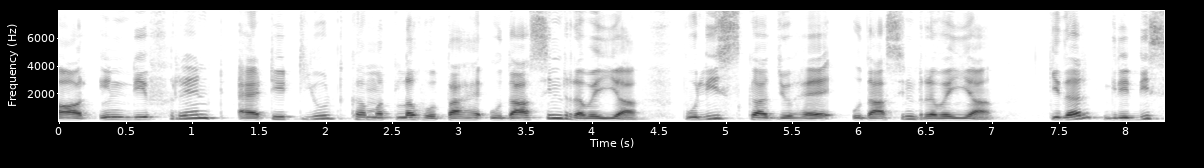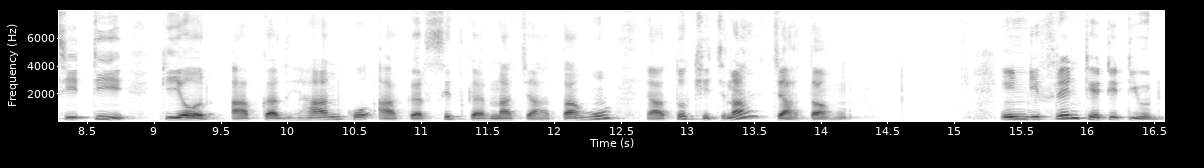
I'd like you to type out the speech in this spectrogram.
और इनडिफरेंट एटीट्यूड का मतलब होता है उदासीन रवैया। पुलिस का जो है उदासीन रवैया। किधर? ग्रीडी सिटी की ओर। आपका ध्यान को आकर्षित करना चाहता हूँ, या तो खींचना चाहता हूँ। इनडिफरेंट एटीट्यूड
